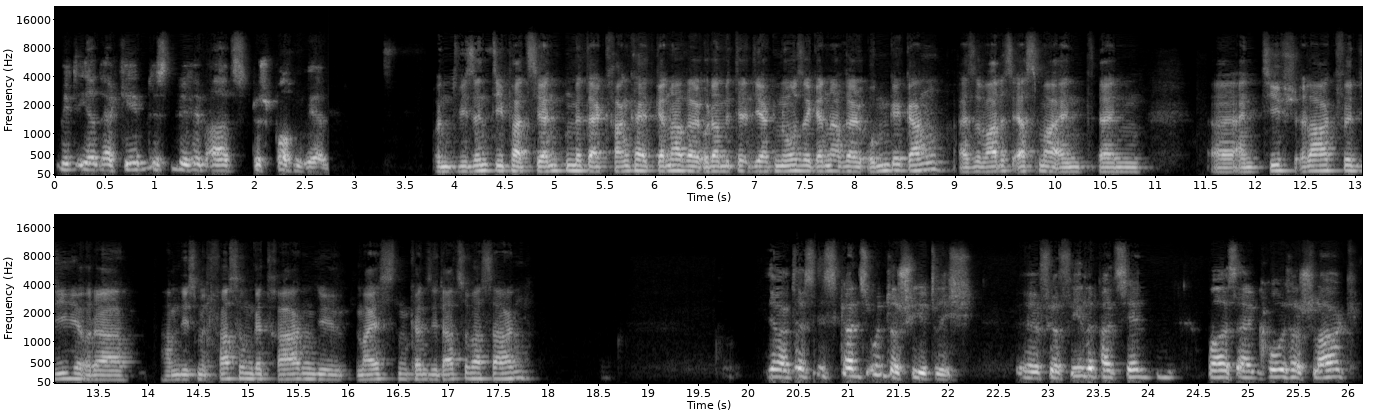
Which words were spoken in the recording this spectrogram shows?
mit ihren Ergebnissen mit dem Arzt besprochen werden. Und wie sind die Patienten mit der Krankheit generell oder mit der Diagnose generell umgegangen? Also war das erstmal ein, ein, äh, ein Tiefschlag für die oder haben die es mit Fassung getragen? Die meisten, können Sie dazu was sagen? Ja, das ist ganz unterschiedlich. Äh, für viele Patienten war es ein großer Schlag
